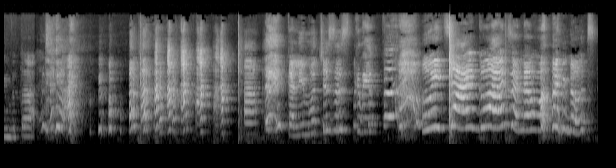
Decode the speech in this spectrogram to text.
kaming bata. Kalimot siya sa script. Wait, saan ko? Saan na mga notes?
